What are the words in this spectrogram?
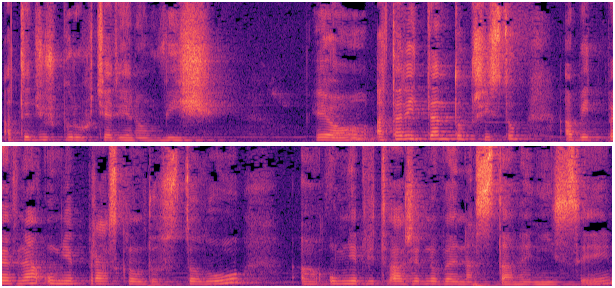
A teď už budu chtět jenom výš. Jo? A tady tento přístup a být pevná, umět prásknout do stolu, umět vytvářet nové nastavení si,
